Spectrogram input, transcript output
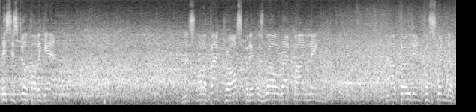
This is Philpott again. That's not a bad cross, but it was well read by Ling. Now Bodin for Swindon.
